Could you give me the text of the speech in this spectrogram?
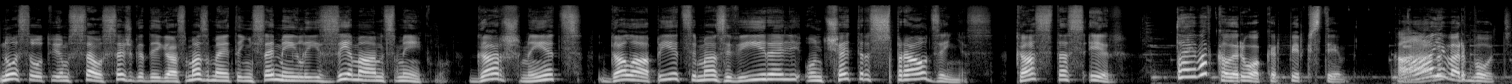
Nosūtu jums savu sešgadīgās mazmeitiņas Emīlijas Ziemānas mīklu. Garš miets, galā pieci mazi vīreļi un četras spraudziņas. Kas tas ir? Tā jau atkal ir roka ar pirkstiem. Kāja var būt.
